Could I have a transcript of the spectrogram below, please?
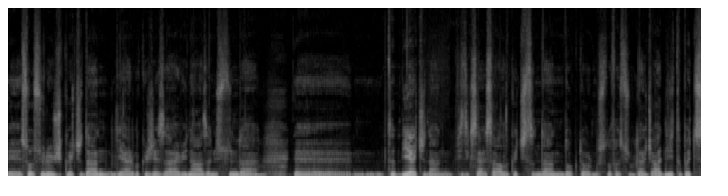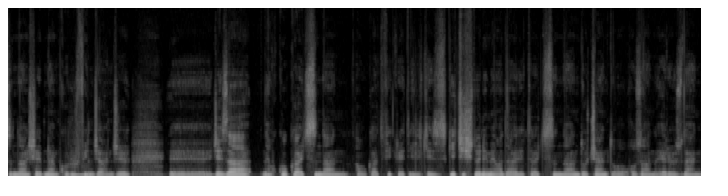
e, sosyolojik açıdan Diyarbakır Cezaevi, Nazan Üstündağ, e, tıbbi açıdan, fiziksel sağlık açısından Doktor Mustafa Sütlaç, adli tıp açısından Şebnem Korur Fincancı, e, ceza hukuku açısından avukat Fikret İlkez, geçiş dönemi adaleti açısından doçent Ozan Erözden, hı hı.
